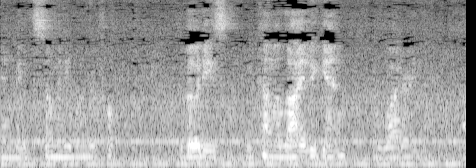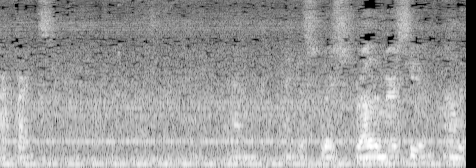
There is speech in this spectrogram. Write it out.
and made so many wonderful devotees become alive again, for watering our hearts. And I just wish for all the mercy of all the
